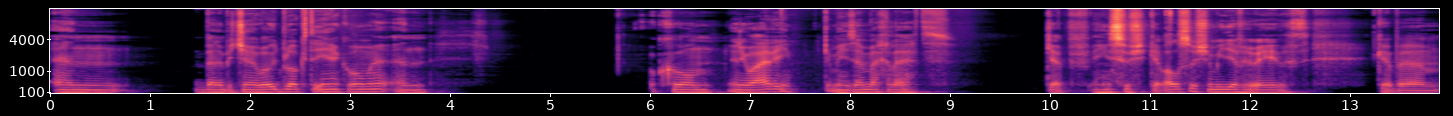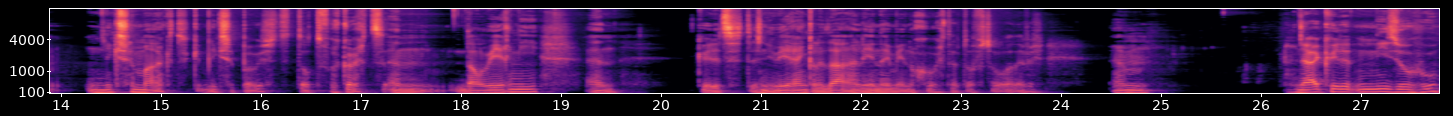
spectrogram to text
En ben een beetje een roadblock tegengekomen en ook gewoon januari. Ik heb mijn gsm weggelegd. Ik heb, ik heb alle social media verwijderd. Ik heb um, niks gemaakt. Ik heb niks gepost tot voor kort. En dan weer niet. En ik weet het, het is nu weer enkele dagen alleen dat je mij nog gehoord hebt of zo, whatever. Um, ja, ik weet het niet zo goed.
